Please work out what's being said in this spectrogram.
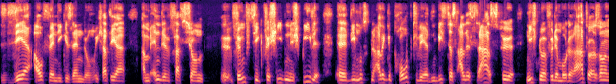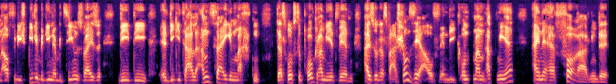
sehr aufwendige Sendung. Ich hatte ja am Ende fast schon 50 verschiedene Spiele. Äh, die mussten alle geprobt werden, bis das alles saß für nicht nur für den Moderator, sondern auch für die Spielebediener beziehungsweise die die äh, digitale Anzeigen machten. Das musste programmiert werden. Also das war schon sehr aufwendig und man hat mir eine hervorragende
